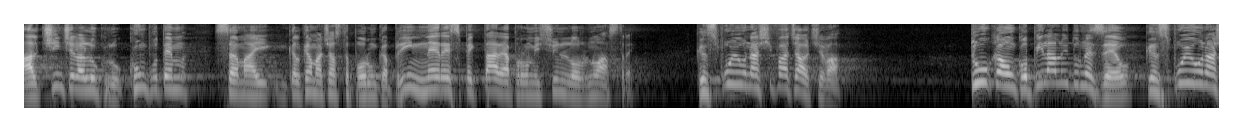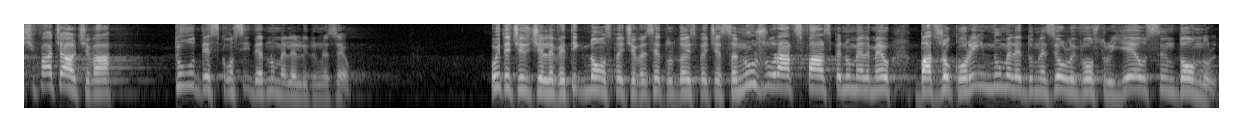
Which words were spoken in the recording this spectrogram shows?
Al cincelea lucru, cum putem să mai încălcăm această poruncă? Prin nerespectarea promisiunilor noastre. Când spui una și faci altceva. Tu, ca un copil al lui Dumnezeu, când spui una și faci altceva, tu desconsideri numele lui Dumnezeu. Uite ce zice Levitic 19, versetul 12, să nu jurați fals pe numele meu, bați jocorind numele Dumnezeului vostru, eu sunt Domnul.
